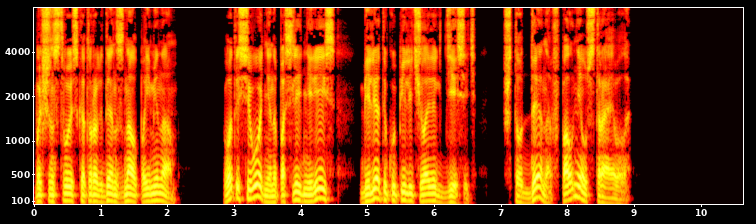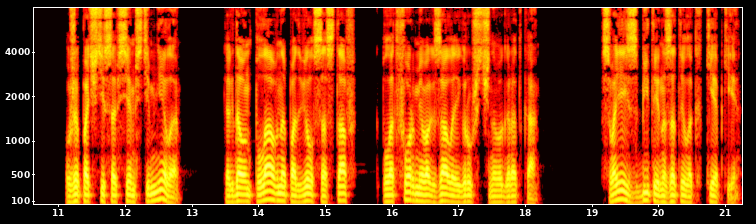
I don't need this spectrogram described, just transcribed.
большинство из которых Дэн знал по именам. Вот и сегодня на последний рейс билеты купили человек десять, что Дэна вполне устраивало. Уже почти совсем стемнело, когда он плавно подвел состав к платформе вокзала игрушечного городка. В своей сбитой на затылок кепке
